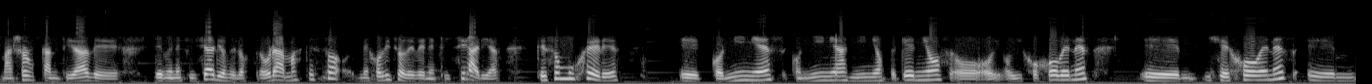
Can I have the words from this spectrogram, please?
mayor cantidad de, beneficiarios de los programas, que son, mejor dicho, de beneficiarias, que son mujeres eh, con niñas, con niñas, niños pequeños o, hijos jóvenes, eh, jóvenes eh,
